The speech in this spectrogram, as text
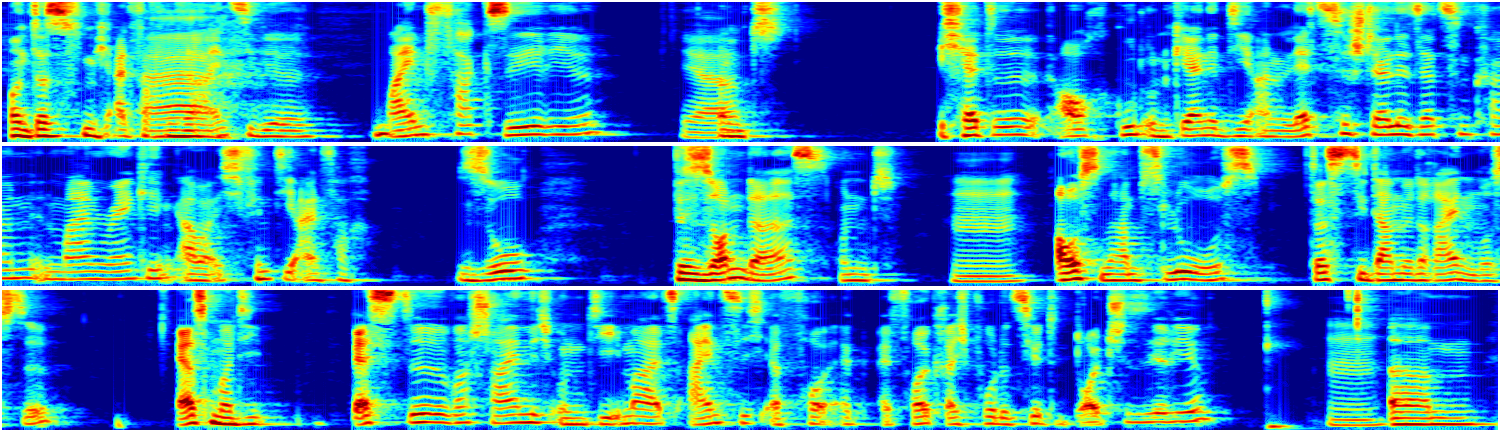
Und das ist für mich einfach ah. eine einzige Mindfuck-Serie. Ja. Und ich hätte auch gut und gerne die an letzte Stelle setzen können in meinem Ranking, aber ich finde die einfach so besonders und hm. ausnahmslos, dass die damit rein musste. Erstmal die beste wahrscheinlich und die immer als einzig erfol erfolgreich produzierte deutsche Serie. Hm. Ähm,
